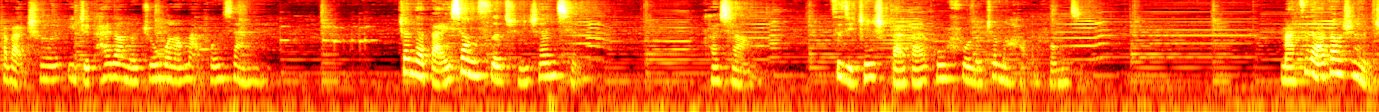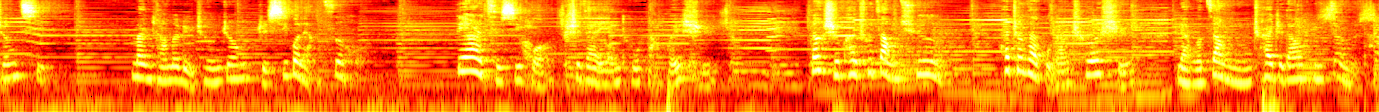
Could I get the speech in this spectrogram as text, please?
他把车一直开到了珠穆朗玛峰下面，站在白象寺的群山前。他想，自己真是白白辜负了这么好的风景。马自达倒是很争气，漫长的旅程中只熄过两次火。第二次熄火是在沿途返回时，当时快出藏区了。他正在鼓捣车时，两个藏民揣着刀逼近了他。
